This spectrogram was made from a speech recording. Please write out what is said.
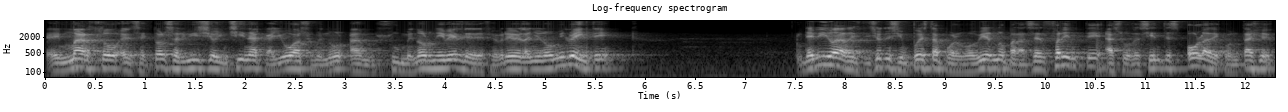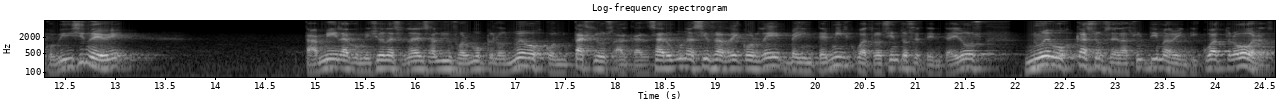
en marzo, el sector servicio en China cayó a su menor, a su menor nivel desde febrero del año 2020, debido a las restricciones impuestas por el gobierno para hacer frente a sus recientes ola de contagio de COVID-19. También la Comisión Nacional de Salud informó que los nuevos contagios alcanzaron una cifra récord de 20.472 nuevos casos en las últimas 24 horas,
